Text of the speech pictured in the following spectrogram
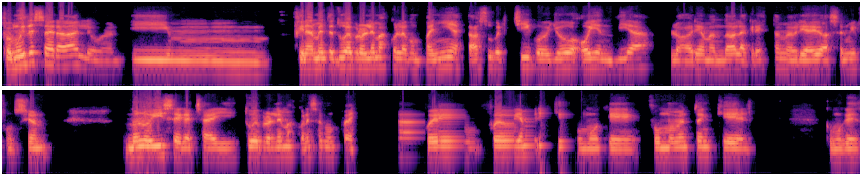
fue muy desagradable, y mm, finalmente tuve problemas con la compañía, estaba súper chico, yo hoy en día los habría mandado a la cresta, me habría ido a hacer mi función. No lo hice, ¿cachai? Tuve problemas con esa compañía. Fue, fue bien como que fue un momento en que como que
